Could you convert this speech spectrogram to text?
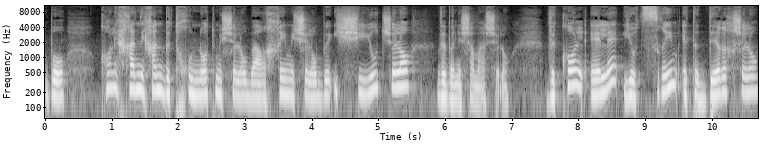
בו. כל אחד ניחן בתכונות משלו, בערכים משלו, באישיות שלו ובנשמה שלו. וכל אלה יוצרים את הדרך שלו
